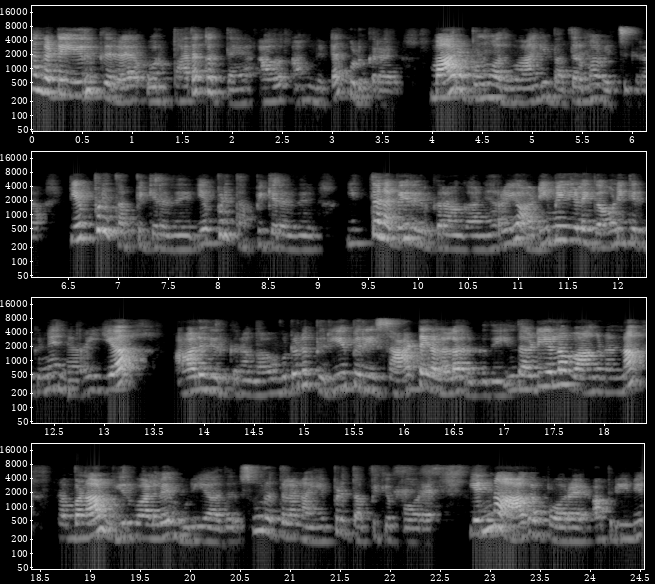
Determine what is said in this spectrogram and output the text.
தங்கிட்ட இருக்கிற ஒரு பதக்கத்தை அவ அவங்கிட்ட கொடுக்கறாரு. மாரப்பனும் அது வாங்கி பத்திரமா வச்சுக்கிறா. எப்படி தப்பிக்கிறது? எப்படி தப்பிக்கிறது? இத்தனை பேர் இருக்கிறாங்க. நிறைய அடிமைகளை கவனிக்கிறதுக்குன்னே நிறைய ஆளுக இருக்கிறாங்க. அவங்ககிட்ட பெரிய பெரிய சாட்டைகள் எல்லாம் இருக்குது. இந்த அடியெல்லாம் வாங்கணும்னா ரொம்ப நாள் உயிர் வாழவே முடியாது. சூரத்துல நான் எப்படி தப்பிக்க போறேன்? என்ன ஆக போறேன்? அப்படின்னு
